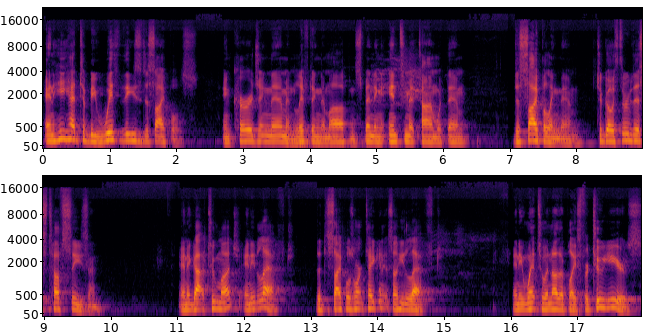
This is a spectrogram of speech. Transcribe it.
And he had to be with these disciples, encouraging them and lifting them up and spending intimate time with them, discipling them to go through this tough season. And it got too much, and he left. The disciples weren't taking it, so he left. And he went to another place for two years,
